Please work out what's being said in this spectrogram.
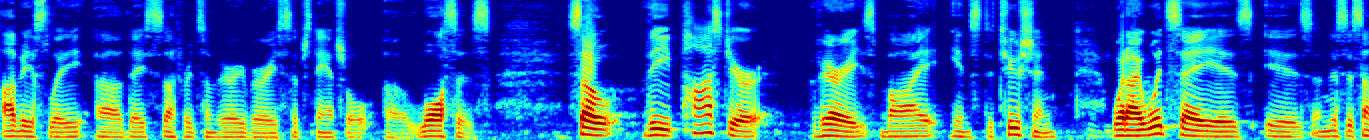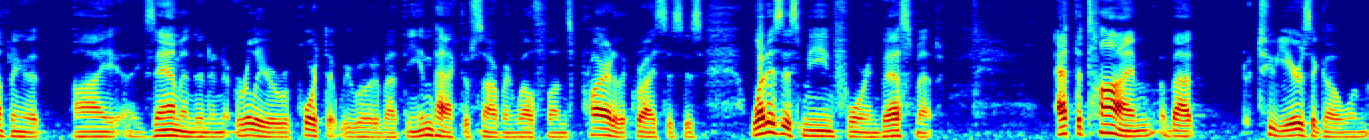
obviously, uh, they suffered some very, very substantial uh, losses. So the posture varies by institution. What I would say is, is, and this is something that I examined in an earlier report that we wrote about the impact of sovereign wealth funds prior to the crisis, is what does this mean for investment? At the time, about two years ago, when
